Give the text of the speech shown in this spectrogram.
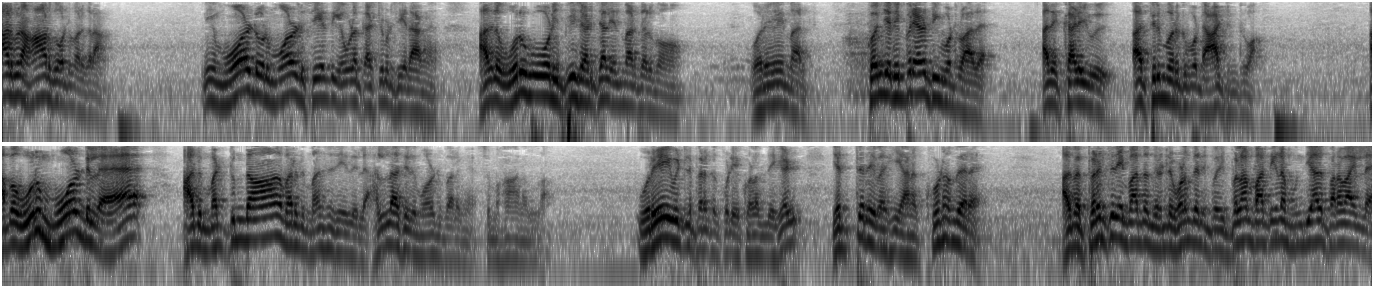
ஆறு பேர் ஆறு தோட்டம் இருக்கிறாங்க. நீ மோல்டு ஒரு மோல்டு செய்யறதுக்கு எவ்வளோ கஷ்டப்பட்டு செய்கிறாங்க அதில் ஒரு கோடி பீஸ் அடித்தாலும் எது மாதிரி இருக்கும் ஒரே மாதிரி. கொஞ்சம் ரிப்பேர் தூக்கி போட்டுருவா அதை. அது கழிவு. அது திரும்ப இருக்க போட்டு ஆட்டுருவான் அப்போ ஒரு மோல்டில் அது மட்டும்தான் வருது மனுஷன் செய்தது இல்லை. அல்லாஹ் செய்த மோல்டு பாருங்க. சுபஹான் ஒரே வீட்டில் பிறக்கக்கூடிய குழந்தைகள் எத்தனை வகையான குணம் வேற? அது பிரச்சனை பார்த்து அந்த ரெண்டு குழந்தை இப்போ இப்பெல்லாம் பார்த்தீங்கன்னா முந்தியாவது பரவாயில்ல.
